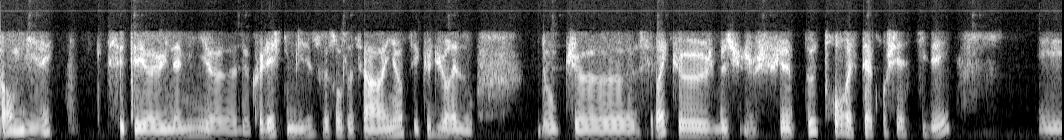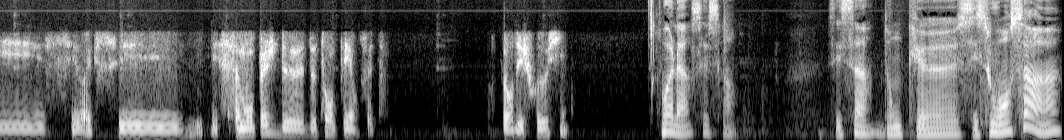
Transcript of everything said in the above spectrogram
on me disait. C'était euh, une amie euh, de collège qui me disait, de toute façon, ça sert à rien, c'est que du réseau. Donc, c'est vrai que je me suis, je suis un peu trop resté accroché à cette idée. Et c'est vrai que c'est ça m'empêche de, tenter en fait. Par peur d'échouer aussi. Voilà, c'est ça. C'est ça. Donc euh, c'est souvent ça. Hein.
